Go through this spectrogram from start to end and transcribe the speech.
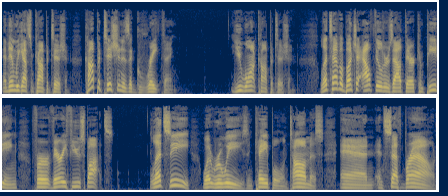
and then we got some competition. Competition is a great thing. You want competition. Let's have a bunch of outfielders out there competing for very few spots. Let's see what Ruiz and Capel and Thomas and and Seth Brown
